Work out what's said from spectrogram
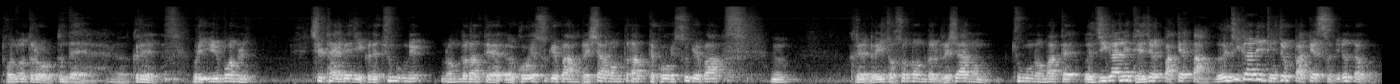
돈 얻으러 올 건데 어, 그래. 우리 일본을 싫다 이거지. 그래 중국 놈들한테 어, 고개 숙여봐. 러시아 놈들한테 고개 숙여봐. 어, 그래 너희 조선 놈들 러시아 놈 중국 놈한테 어지간히 대접받겠다. 어지간히 대접받겠어. 이런다고.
